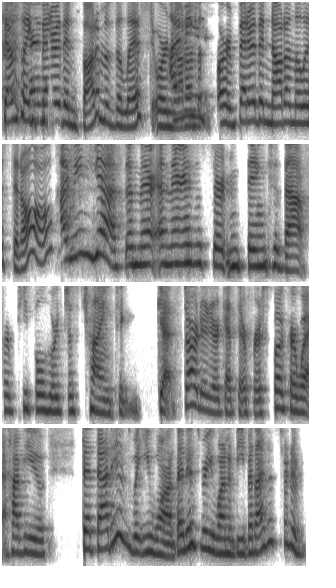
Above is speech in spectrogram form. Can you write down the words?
Sounds like and, better than bottom of the list or not I mean, on the or better than not on the list at all. I mean, yes, and there and there is a certain thing to that for people who are just trying to get started or get their first book or what have you that that is what you want that is where you want to be but i was sort of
